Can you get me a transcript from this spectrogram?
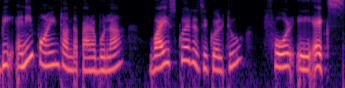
be any point on the parabola y square is equal to 4 a x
